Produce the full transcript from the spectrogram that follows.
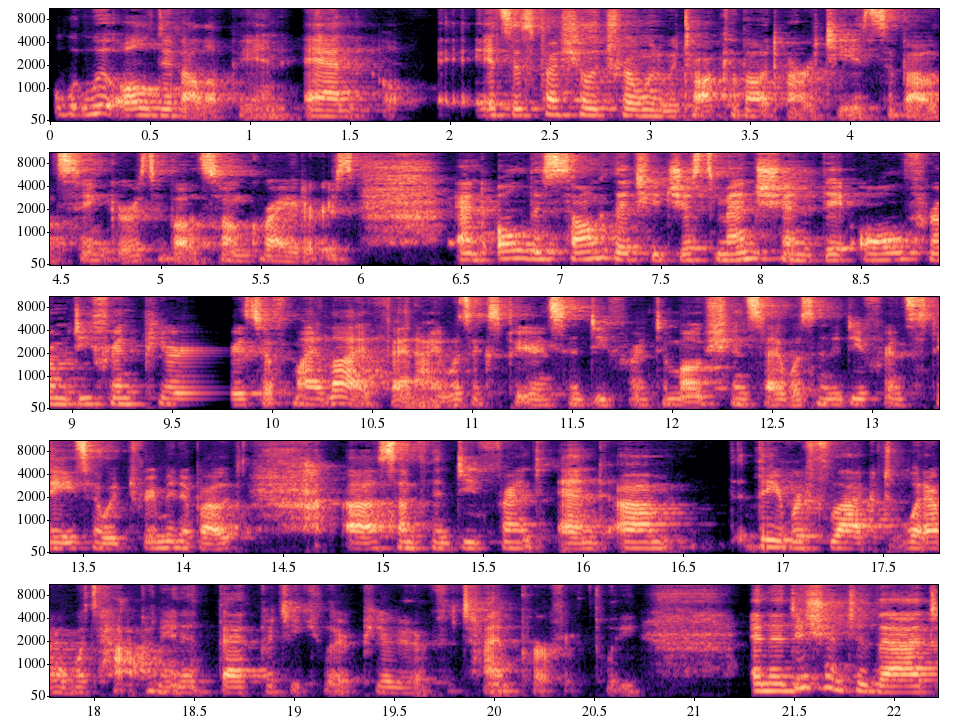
we're all developing. And it's especially true when we talk about artists about singers about songwriters. And all the songs that you just mentioned they all from different periods of my life. And i was experiencing different emotions. I was in a different states i was dreaming about uh, something different. And um, they reflect whatever was happening at that particular period of time perfectly. In addition to that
